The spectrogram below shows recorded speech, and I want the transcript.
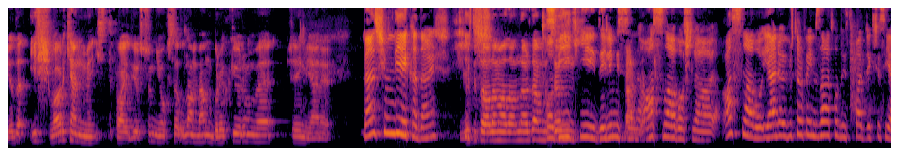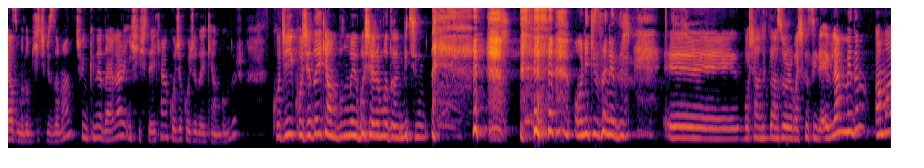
Ya da iş varken mi istifa ediyorsun yoksa ulan ben bırakıyorum ve şey mi yani Ben şimdiye kadar hiç götü sağlama alanlardan mısın? tabii ki deli misin? Ben de. Asla boşluğa. Asla bo yani öbür tarafa imza atmadan istifa dilekçesi yazmadım hiçbir zaman. Çünkü ne derler? İş işteyken, koca kocadayken bulunur. Kocayı kocadayken bulmayı başaramadığım için 12 senedir eee, boşandıktan sonra başkasıyla evlenmedim. Ama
